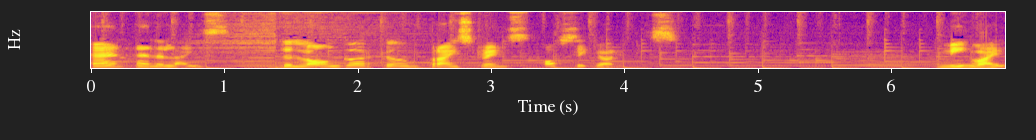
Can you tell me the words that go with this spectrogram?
and analyze the longer term price trends of securities. Meanwhile,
